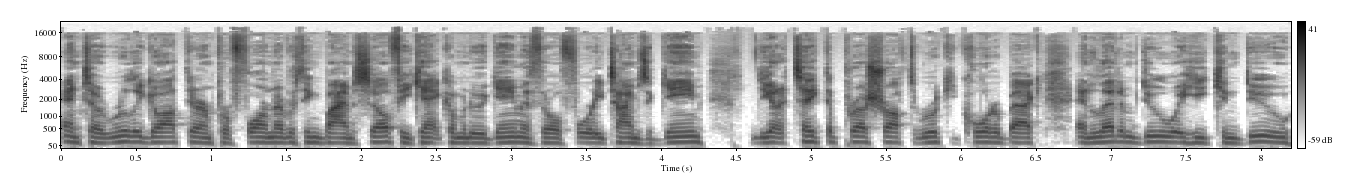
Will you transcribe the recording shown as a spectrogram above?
and to really go out there and perform everything by himself. He can't come into a game and throw 40 times a game. You got to take the pressure off the rookie quarterback and let him do what he can do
